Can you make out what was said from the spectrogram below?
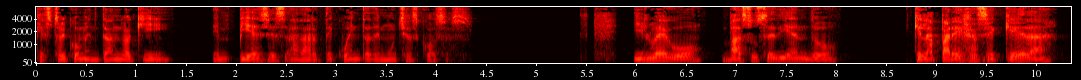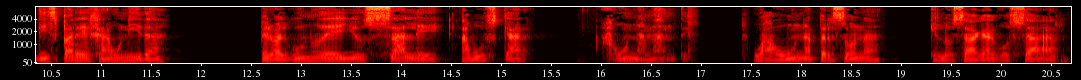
que estoy comentando aquí, empieces a darte cuenta de muchas cosas. Y luego va sucediendo que la pareja se queda dispareja, unida, pero alguno de ellos sale a buscar a un amante o a una persona que los haga gozar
